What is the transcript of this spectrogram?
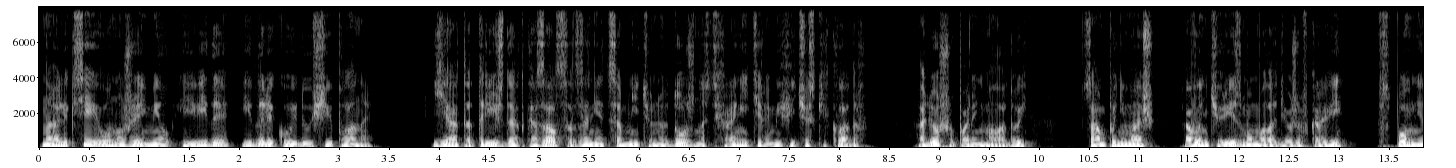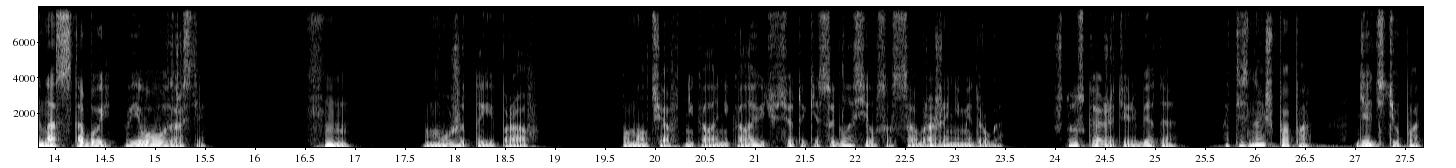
на Алексея он уже имел и виды, и далеко идущие планы. Я-то трижды отказался занять сомнительную должность хранителя мифических кладов. Алеша парень молодой. Сам понимаешь, авантюризма молодежи в крови. Вспомни нас с тобой в его возрасте. Хм, может, ты и прав. Помолчав, Николай Николаевич все-таки согласился с соображениями друга. Что скажете, ребята? А ты знаешь, папа, дядя Степа,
